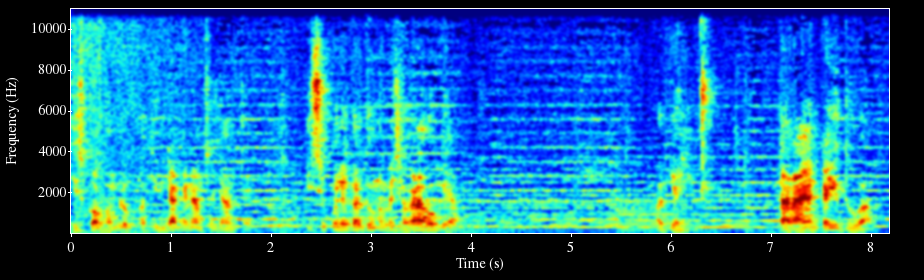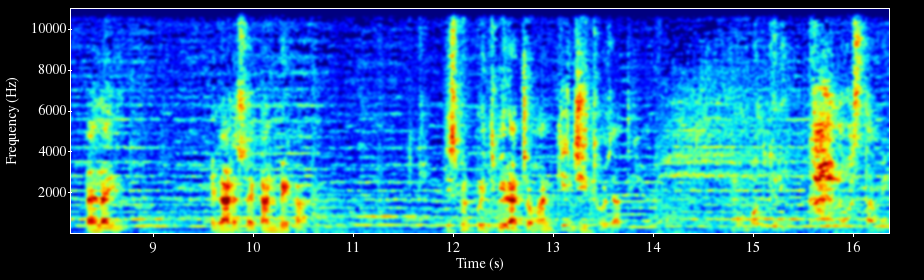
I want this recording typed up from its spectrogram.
जिसको अब हम लोग भतिंडा के नाम से जानते हैं। इसी को लेकर दोनों में झगड़ा हो गया। और यही तारायण का युद्ध हुआ, पहला युद्ध, ग्यारह सौ इक्यानवे का, जिसमें पृथ्वीराज चौहान की जीत हो जाती है। मोहम्मद गरी घायल अवस्था में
